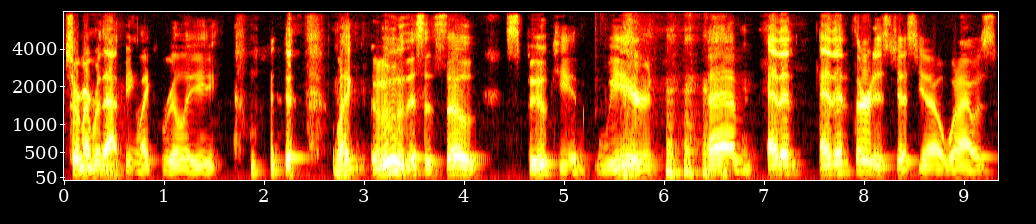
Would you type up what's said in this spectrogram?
so I remember that being like really like ooh this is so spooky and weird um, and then and then third is just you know when I was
